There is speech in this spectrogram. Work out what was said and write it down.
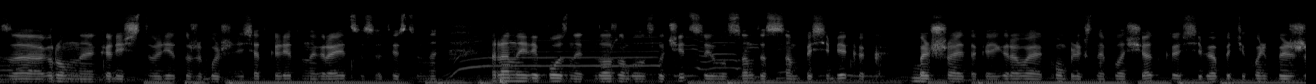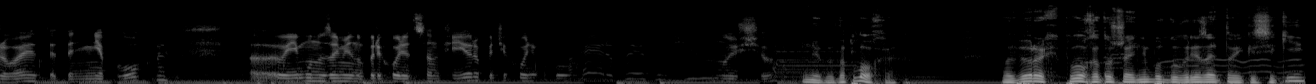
За огромное количество лет, уже больше десятка лет он играется, соответственно, рано или поздно это должно было случиться, и Лос-Сантос сам по себе, как большая такая игровая комплексная площадка, себя потихоньку изживает, это неплохо. Э, Ему на замену приходит Сан-Фиерро потихоньку, ну и все. Нет, это плохо. Во-первых, плохо то, что я не буду вырезать твои косяки.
